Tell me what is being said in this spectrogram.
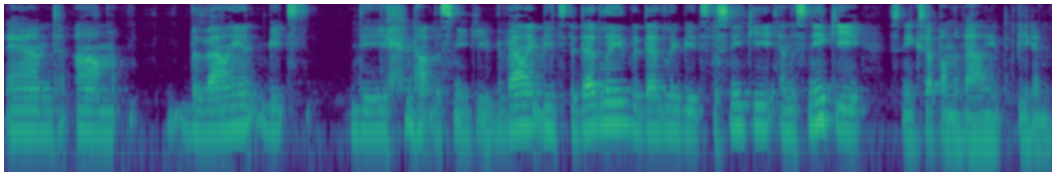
and um, the valiant beats the not the sneaky. The valiant beats the deadly. The deadly beats the sneaky, and the sneaky sneaks up on the valiant to beat him.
